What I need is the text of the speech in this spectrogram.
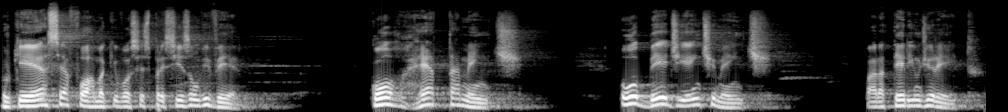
porque essa é a forma que vocês precisam viver corretamente, obedientemente, para terem o direito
